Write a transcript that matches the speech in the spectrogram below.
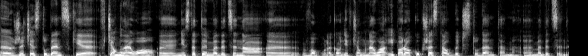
e, życie studenckie wciągnęło. E, niestety medycyna e, w ogóle go nie wciągnęła i po roku przestał być studentem medycyny.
